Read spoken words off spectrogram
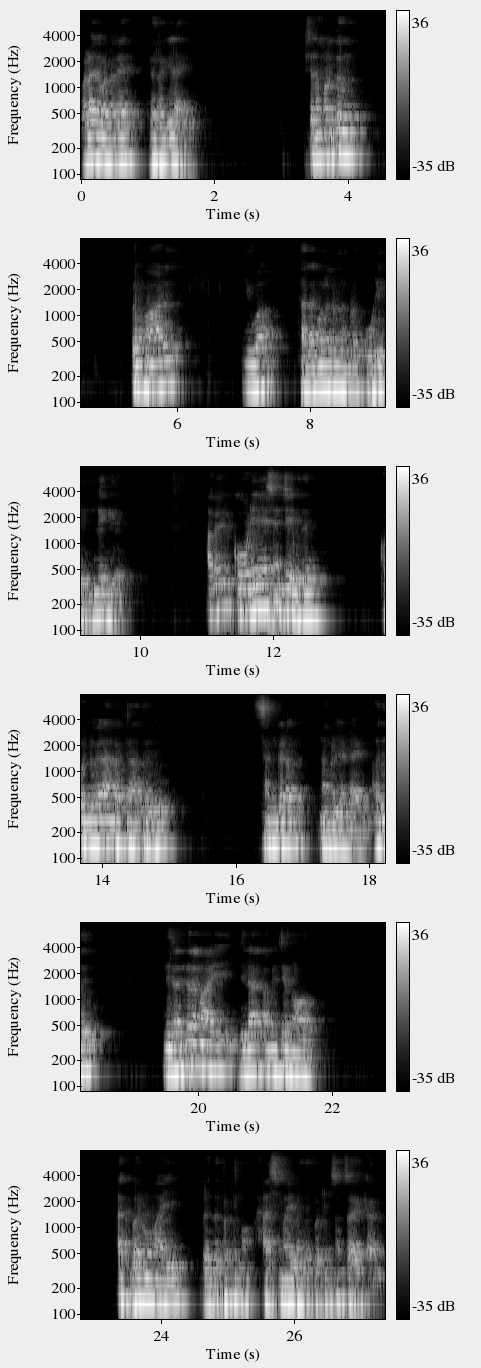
വളരെ വളരെ പിറകിലായിരുന്നു പക്ഷെ നമ്മൾക്ക് ഒരുപാട് യുവ തലമുറകൾ നമ്മുടെ കൂടെ ഉണ്ടെങ്കിലും അവർ കോർഡിനേഷൻ ചെയ്ത് കൊണ്ടുവരാൻ പറ്റാത്തൊരു സങ്കടം നമ്മളിലുണ്ടായിരുന്നു അത് നിരന്തരമായി ജില്ലാ കമ്മിറ്റി എന്നോളം അക്ബറുമായി ബന്ധപ്പെട്ടും ഹാഷിമായി ബന്ധപ്പെട്ടും സംസാരിക്കാറുണ്ട്.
